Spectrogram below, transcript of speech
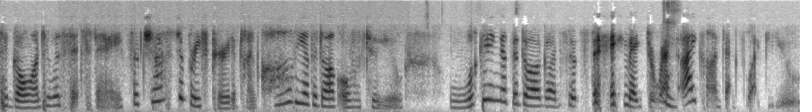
to go onto a sit stay for just a brief period of time. Call the other dog over to you, looking at the dog on sit stay, make direct mm. eye contact like you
